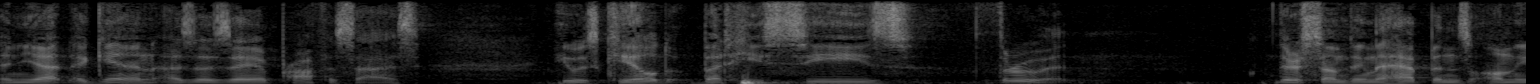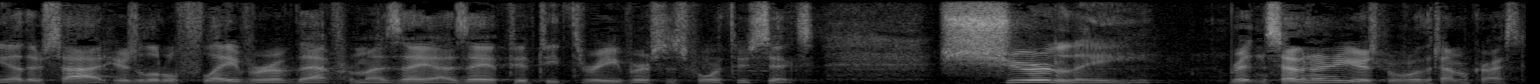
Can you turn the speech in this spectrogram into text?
And yet, again, as Isaiah prophesies, he was killed, but he sees through it. There's something that happens on the other side. Here's a little flavor of that from Isaiah Isaiah 53, verses 4 through 6. Surely, written 700 years before the time of Christ,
